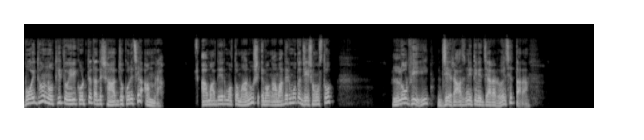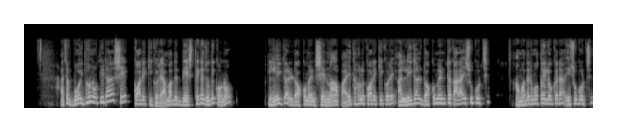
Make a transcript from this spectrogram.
বৈধ নথি তৈরি করতে তাদের সাহায্য করেছে আমরা। আমাদের মতো মানুষ এবং আমাদের মতো যে সমস্ত লোভী যে রাজনীতিবিদ যারা রয়েছে তারা। আচ্ছা বৈধ নথিটা সে করে কি করে? আমাদের দেশ থেকে যদি কোনো লিগাল ডকুমেন্ট সে না পায়, তাহলে করে কি করে? আর লিগাল ডকুমেন্টটা কারা ইস্যু করছে? আমাদের মতোই লোকেরা ইস্যু করছে।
